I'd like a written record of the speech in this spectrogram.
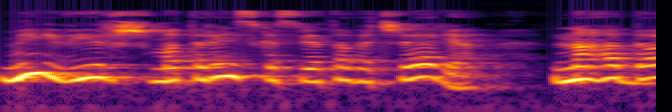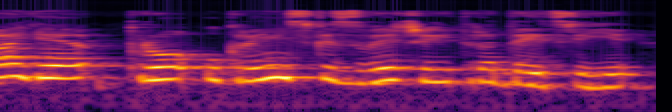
Мій вірш Материнська свята вечеря нагадає про українські звичаї і традиції,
